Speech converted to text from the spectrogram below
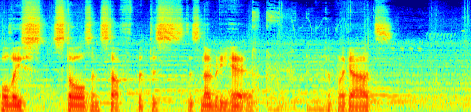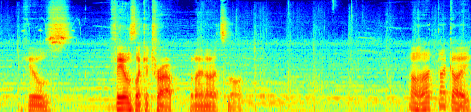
all these stalls and stuff, but there's there's nobody here. A couple of guards. Feels feels like a trap, but I know it's not. Oh, that that guy.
